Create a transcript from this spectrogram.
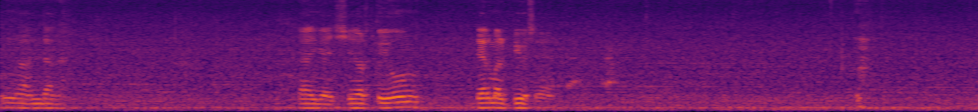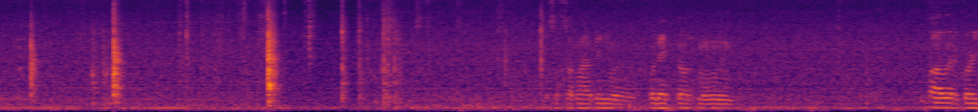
Kung andar. Ayan guys, short ko yung thermal fuse. Ayan. Sasaksak natin yung connector ng power cord.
